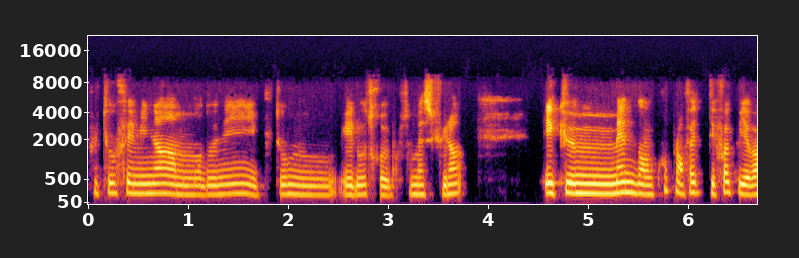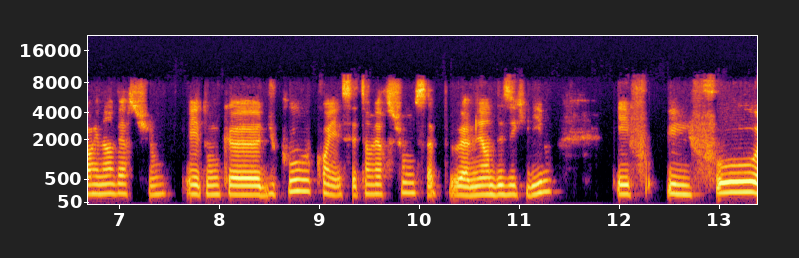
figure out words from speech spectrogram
plutôt féminin à un moment donné et, plutôt, et l'autre plutôt masculin. Et que même dans le couple, en fait, des fois, il peut y avoir une inversion. Et donc, euh, du coup, quand il y a cette inversion, ça peut amener un déséquilibre. Et il faut, il faut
